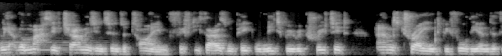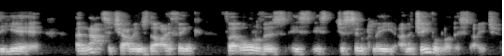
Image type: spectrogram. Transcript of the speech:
We have a massive challenge in terms of time. 50,000 people need to be recruited and trained before the end of the year. And that's a challenge that I think for all of us is, is just simply unachievable at this stage.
